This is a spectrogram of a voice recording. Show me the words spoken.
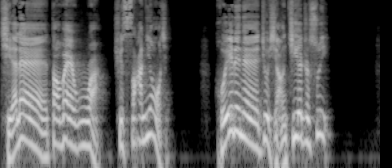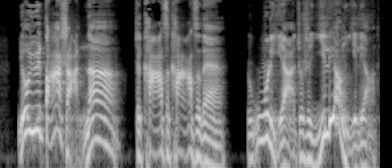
起来到外屋啊去撒尿去，回来呢就想接着睡。由于打闪呢，这咔嚓咔嚓的，屋里呀就是一亮一亮的。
